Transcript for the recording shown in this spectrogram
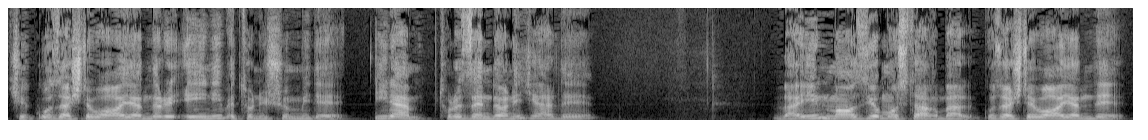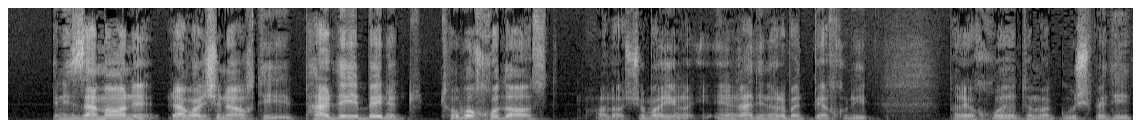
که گذشته و آینده رو عینی به تو نشون میده اینم تو رو زندانی کرده. و این ماضی و مستقبل گذشته و آینده یعنی زمان روانشناختی پرده بین تو و خداست. حالا شما اینقدر اینا رو باید بخورید برای خودتون و گوش بدید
